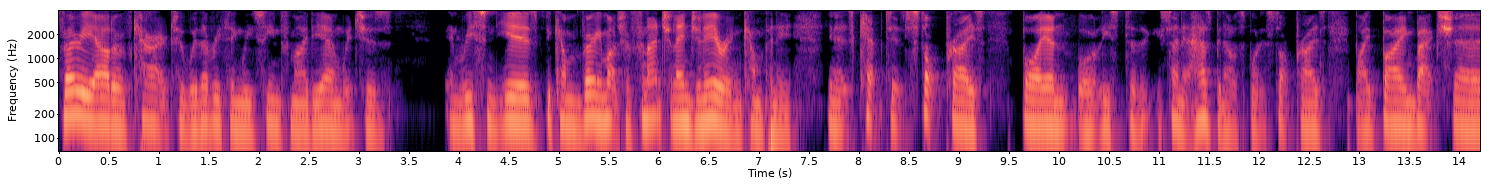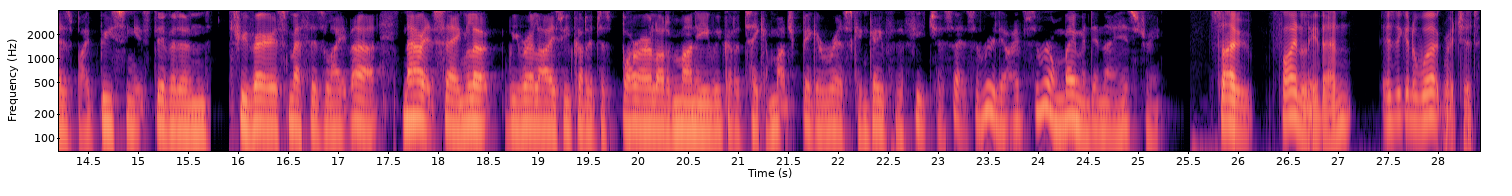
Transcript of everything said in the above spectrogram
very out of character with everything we've seen from IBM, which is in recent years become very much a financial engineering company. You know, it's kept its stock price buoyant, or at least to the extent it has been able to support its stock price by buying back shares, by boosting its dividend through various methods like that. Now it's saying, look, we realize we've got to just borrow a lot of money, we've got to take a much bigger risk and go for the future. So it's a really it's a real moment in their history. So finally then, is it going to work, Richard?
